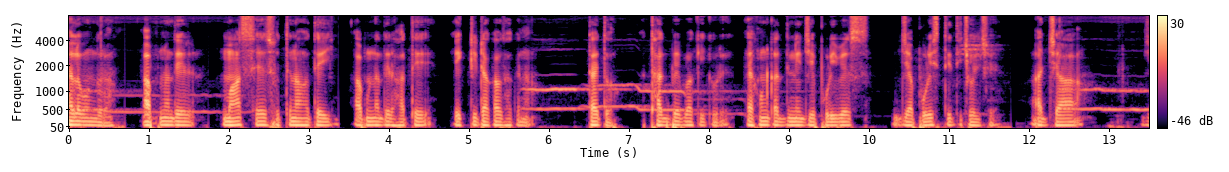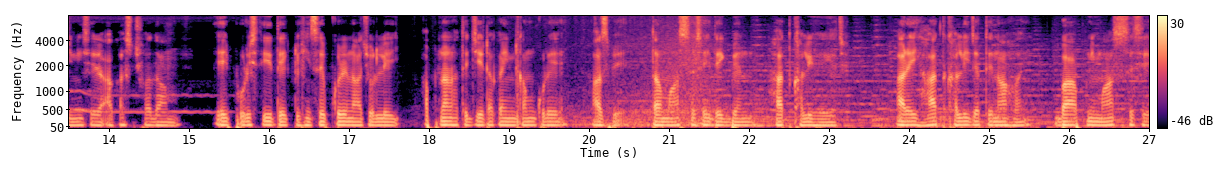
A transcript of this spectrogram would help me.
হ্যালো বন্ধুরা, আপনাদের মাস শেষ হতে না হতেই আপনাদের হাতে একটি টাকাও থাকে না। তাই তো, থাকবে বা কী করে? এখনকার দিনে যে পরিবেশ, যা পরিস্থিতি চলছে আর যা জিনিসের আকাশ ছোঁয়া দাম, এই পরিস্থিতিতে একটু হিসেব করে না চললেই আপনার হাতে যে টাকা ইনকাম করে আসবে, তা মাস শেষেই দেখবেন হাত খালি হয়ে গেছে। আর এই হাত খালি যাতে না হয়, বা আপনি মাস শেষে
